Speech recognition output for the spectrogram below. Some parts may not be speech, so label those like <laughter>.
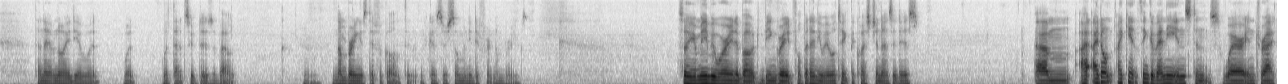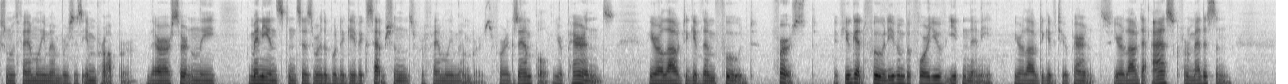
then I have no idea what what what that sutta is about. Uh, numbering is difficult because there's so many different numberings. So you may be worried about being grateful, but anyway, we'll take the question as it is. Um, I, I, don't, I can't think of any instance where interaction with family members is improper. There are certainly many instances where the Buddha gave exceptions for family members. For example, your parents, you're allowed to give them food first. If you get food, even before you've eaten any, you're allowed to give it to your parents. You're allowed to ask for medicine.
